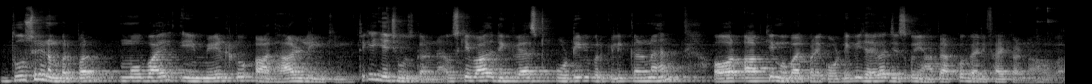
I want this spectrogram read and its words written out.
दूसरे नंबर पर mobile, email to Aadhaar linking ठीक है, ये चूज़ करना है। उसके बाद रिक्वेस्ट ओटीपी पर क्लिक करना है और आपके मोबाइल पर एक ओ जाएगा, जिसको यहाँ पे आपको वेरीफाई करना होगा।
